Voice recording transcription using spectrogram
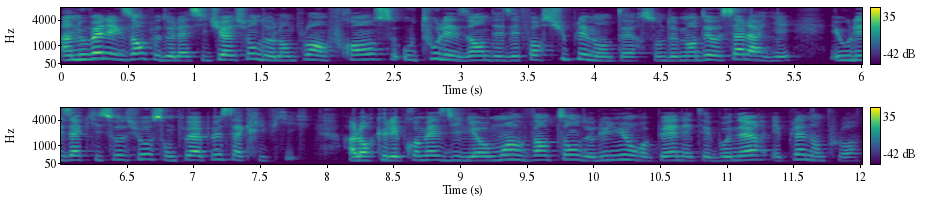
Un nouvel exemple de la situation de l'emploi en France où tous les ans des efforts supplémentaires sont demandés aux salariés et où les acquis sociaux sont peu à peu sacrifiés, alors que les promesses d'il y a au moins 20 ans de l'Union européenne étaient bonheur et plein emploi.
